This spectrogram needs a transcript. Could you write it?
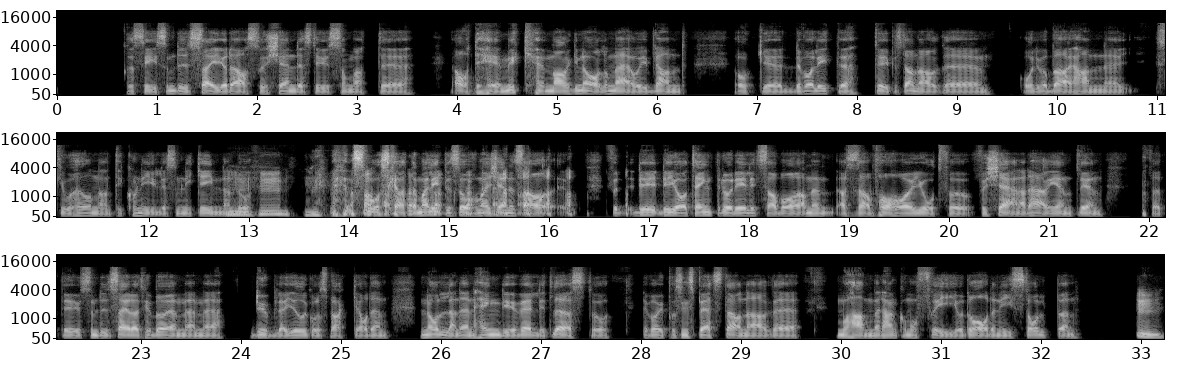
precis som du säger där så kändes det ju som att eh, ja, det är mycket marginaler med och ibland och eh, det var lite typiskt där när eh, Oliver Berg han eh, slog hörnan till Cornelius som nickade in den då. Mhm. Småskrattar man lite så för man känner så här, för det, det jag tänkte då det är lite så här bara, men, alltså så här, vad har jag gjort för att förtjäna det här egentligen? Så att det är som du säger att vi börjar med, med dubbla Djurgårdsbackar och den nollan den hängde ju väldigt löst och det var ju på sin spets där när eh, Mohammed han kommer fri och drar den i stolpen. Mm.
